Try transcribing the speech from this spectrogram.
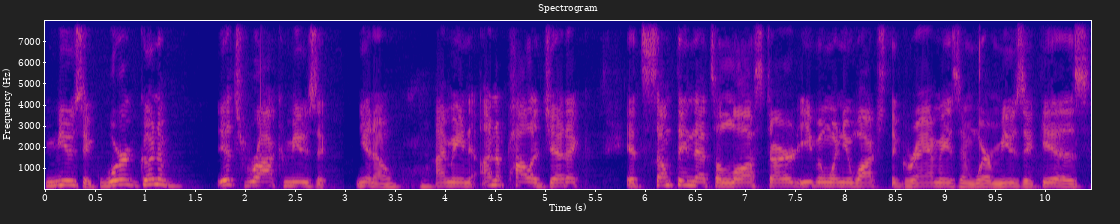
music. We're gonna, it's rock music. You know, I mean, unapologetic it's something that's a lost art, even when you watch the Grammys and where music is.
